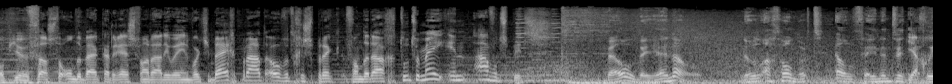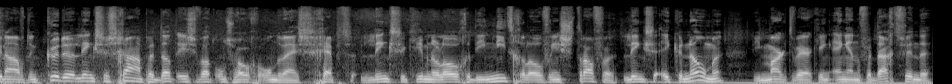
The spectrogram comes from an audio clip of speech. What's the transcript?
Op je vaste onderbuikadres van Radio 1 wordt je bijgepraat over het gesprek van de dag. Toet er mee in Avondspits. Bel WNL 0800 1121. Ja, goedenavond. Een kudde linkse schapen, dat is wat ons hoger onderwijs schept. Linkse criminologen die niet geloven in straffen. Linkse economen die marktwerking eng en verdacht vinden.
